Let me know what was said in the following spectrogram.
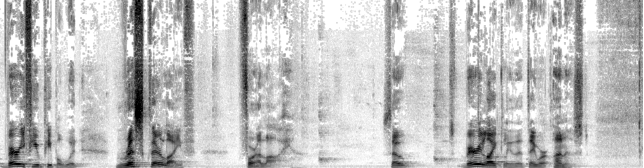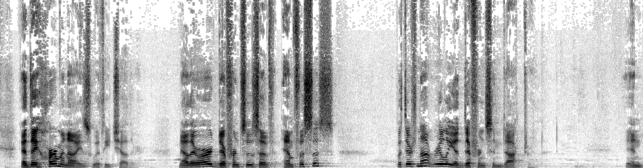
Very few people would risk their life for a lie. So it's very likely that they were honest. And they harmonize with each other. Now, there are differences of emphasis but there's not really a difference in doctrine in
